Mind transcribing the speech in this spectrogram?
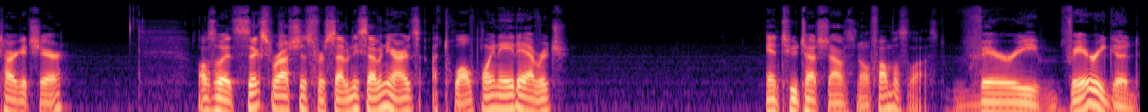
target share. Also had six rushes for 77 yards, a 12.8 average, and two touchdowns, no fumbles lost. Very, very good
